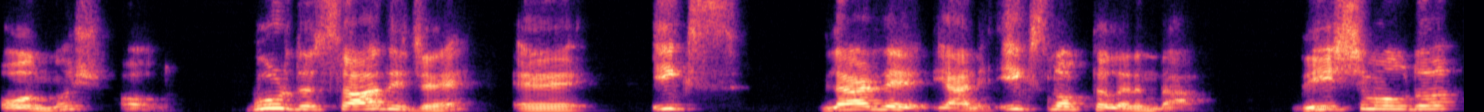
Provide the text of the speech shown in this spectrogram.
olmuş oldu. Burada sadece e, X'lerde yani X noktalarında değişim oldu.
